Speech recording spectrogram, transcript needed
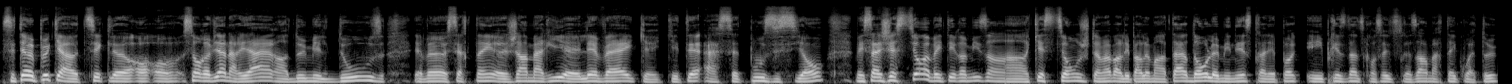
C'était un peu chaotique. Là. On- on- si on revient en arrière, en 2012, il y avait un certain euh, Jean-Marie euh, Lévesque euh, qui était à cette position, mais sa gestion avait été remise en, en question justement par les parlementaires, dont le ministre à l'époque et président du Conseil du Trésor, Martin Coiteux,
